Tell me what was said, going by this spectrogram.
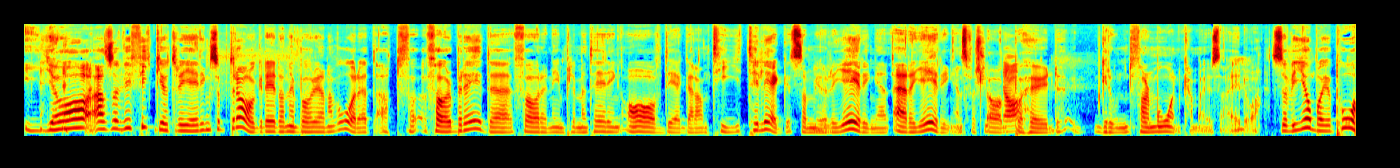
Ja, alltså vi fick ju ett regeringsuppdrag redan i början av året att för, förbereda för en implementering av det garantitillägg som ju Mm. regeringen, är regeringens förslag Ja. på höjd grundförmån kan man ju säga då. Så vi jobbar ju på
